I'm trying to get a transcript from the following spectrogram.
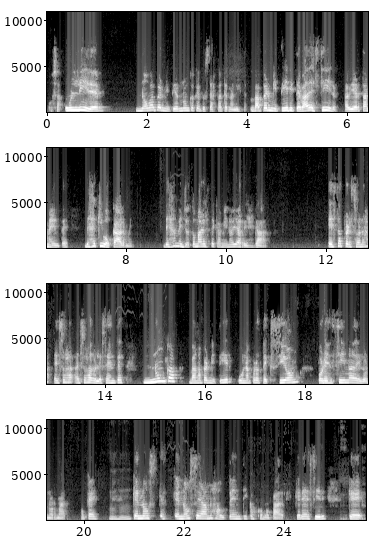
O sea, un líder no va a permitir nunca que tú seas paternalista. Va a permitir y te va a decir abiertamente deja equivocarme, déjame yo tomar este camino y arriesgar. Estas personas, esos, esos adolescentes nunca van a permitir una protección por encima de lo normal, ¿ok? Que, que, no seamos auténticos como padres. Quiere decir que,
